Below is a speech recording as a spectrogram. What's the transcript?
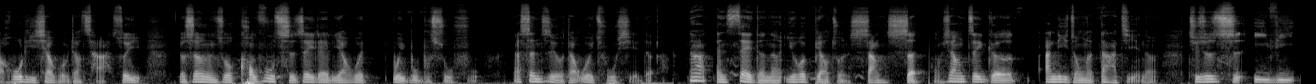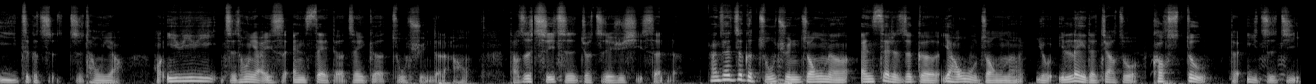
保护力效果比较差。所以有时候人说空腹吃这一类的药会胃部不舒服，那甚至有到胃出血的。那 NSAID 呢，又会标准伤肾，好像这个案例中的大姐呢，其实是吃 EVE 这个止止痛药，哦，EVE 止痛药也是 NSAID 这个族群的啦，吼，导致吃一吃就直接去洗肾了。那在这个族群中呢，NSAID 这个药物中呢，有一类的叫做 COX-2 的抑制剂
